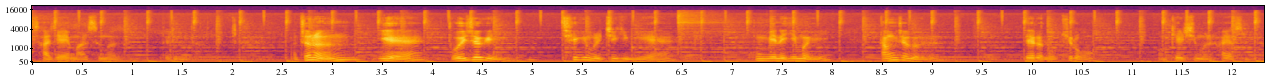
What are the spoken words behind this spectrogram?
사죄의 말씀을 드립니다. 저는 이에 도의적인 책임을 지기 위해 국민의힘의 당적을 내려놓기로 어, 결심을 하였습니다.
